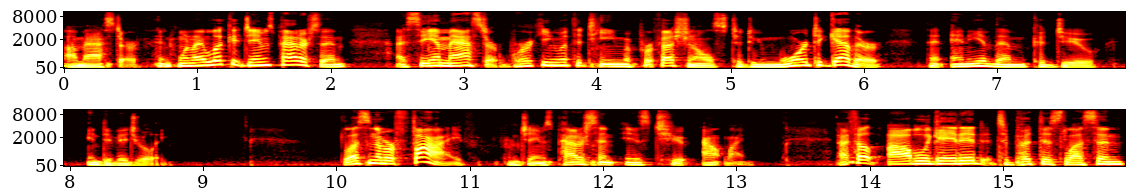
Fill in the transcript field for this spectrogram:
a master. And when I look at James Patterson, I see a master working with a team of professionals to do more together than any of them could do individually. Lesson number five from James Patterson is to outline. I felt obligated to put this lesson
